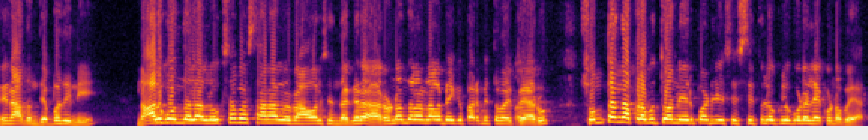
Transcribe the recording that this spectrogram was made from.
నినాదం దెబ్బతిని నాలుగు వందల లోక్సభ స్థానాలు రావాల్సిన దగ్గర రెండు వందల నలభైకి పరిమితం అయిపోయారు. సొంతంగా ప్రభుత్వాన్ని ఏర్పాటు చేసే స్థితిలోకి కూడా లేకుండా పోయారు.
